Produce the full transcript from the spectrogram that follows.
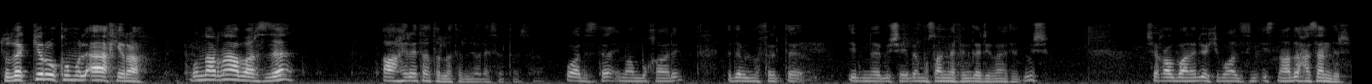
Tuzekkirukumul ahira. Bunlar ne yapar size? Ahiret hatırlatır diyor Aleyhisselatü Vesselam. Bu hadiste İmam Bukhari Edeb-ül Müfret'te İbn-i Ebi Şeybe Musannef'inde rivayet etmiş. Şeyh Albani diyor ki bu hadisin isnadı hasendir.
